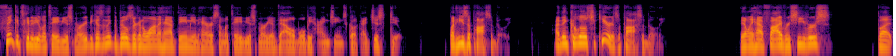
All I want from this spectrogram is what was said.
think it's going to be Latavius Murray because I think the Bills are going to want to have Damien Harris and Latavius Murray available behind James Cook. I just do. But he's a possibility. I think Khalil Shakir is a possibility. They only have five receivers, but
